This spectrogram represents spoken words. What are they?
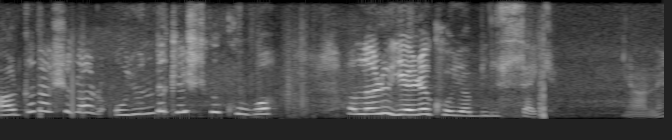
Arkadaşlar oyunda keşke kovaları yere koyabilsek. Yani.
